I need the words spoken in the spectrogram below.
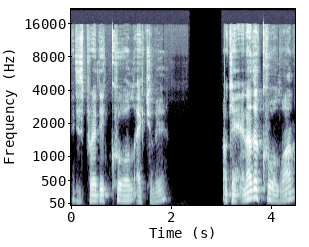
It is pretty cool actually. Okay another cool one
